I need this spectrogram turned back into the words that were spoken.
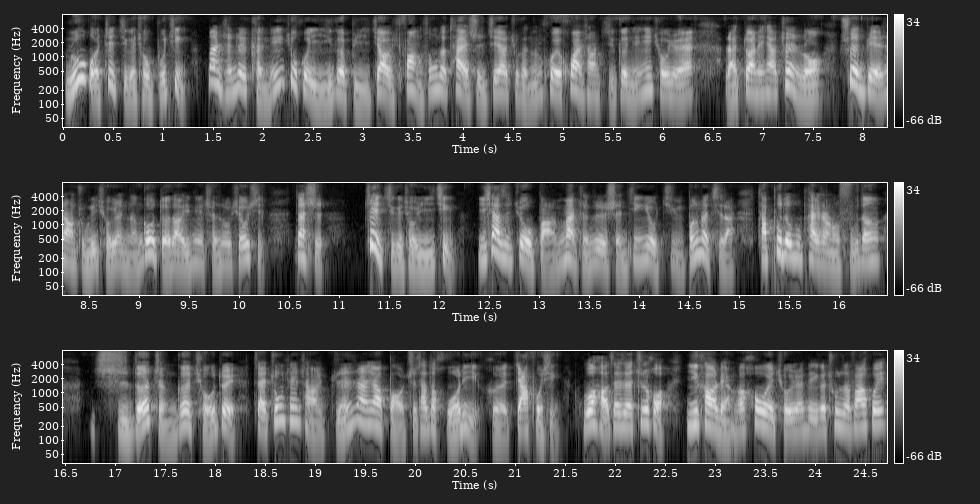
如果这几个球不进，曼城队肯定就会以一个比较放松的态势，接下去可能会换上几个年轻球员来锻炼一下阵容，顺便让主力球员能够得到一定程度休息。但是这几个球一进，一下子就把曼城队的神经又紧绷了起来，他不得不派上了福登。使得整个球队在中前场仍然要保持他的活力和压迫性。不过好在在之后，依靠两个后卫球员的一个出色发挥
